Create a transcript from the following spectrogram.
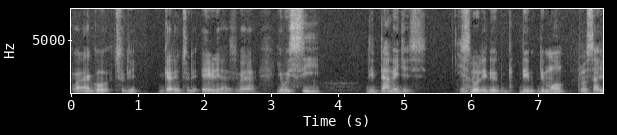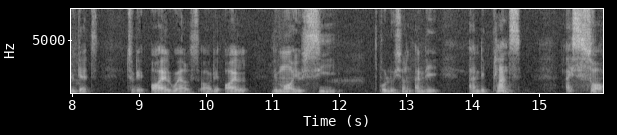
when I go to the get into the areas where you will see the damages. Yeah. Slowly, the, the the more closer you get to the oil wells or the oil, the more you see pollution and the and the plants. I saw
